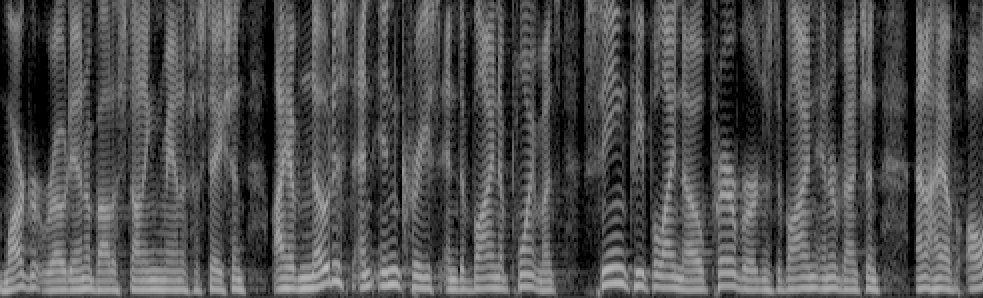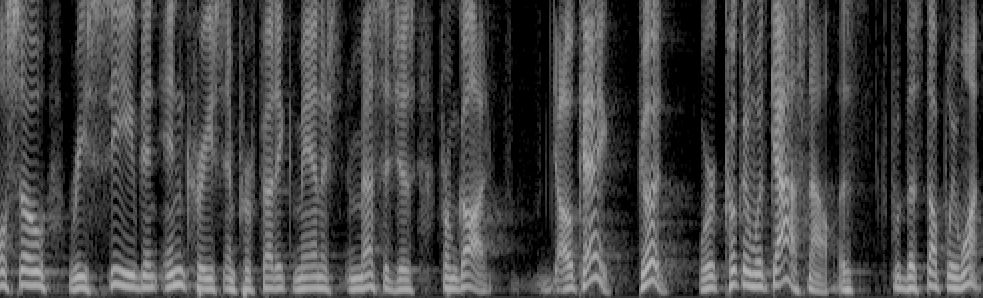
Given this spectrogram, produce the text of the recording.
Margaret wrote in about a stunning manifestation. I have noticed an increase in divine appointments, seeing people I know, prayer burdens, divine intervention, and I have also received an increase in prophetic messages from God. Okay, good. We're cooking with gas now. It's the stuff we want.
